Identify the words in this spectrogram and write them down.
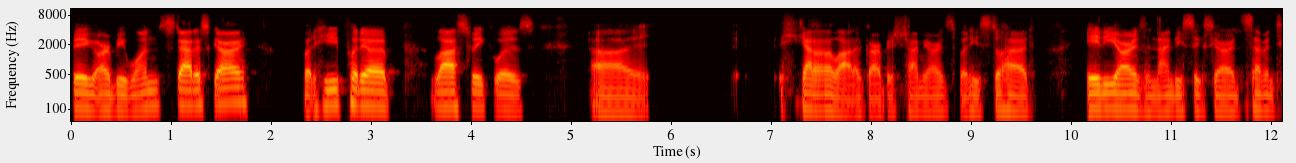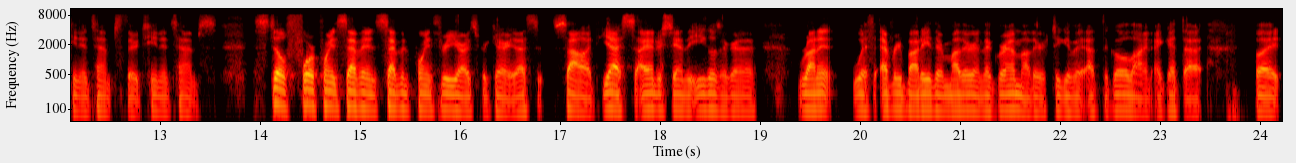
big RB one status guy, but he put up last week was uh he got a lot of garbage time yards, but he still had 80 yards and 96 yards, 17 attempts, 13 attempts, still 4.7 and 7.3 yards per carry. That's solid. Yes, I understand the Eagles are going to run it with everybody, their mother and their grandmother to give it at the goal line. I get that. But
